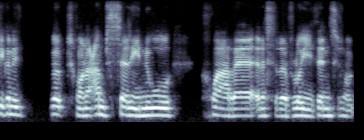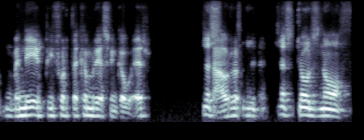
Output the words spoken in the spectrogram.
digon i chwan, amser i nhw chwarae yn ystod y flwyddyn. Mae neb i ffwrdd y Cymru os fi'n gywir. Just, nawr. just George North.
